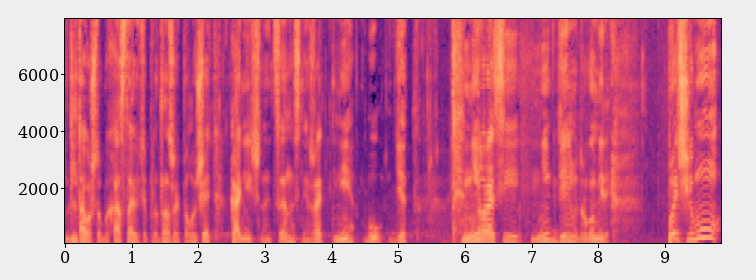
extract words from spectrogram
для того, чтобы их оставить и продолжать получать, конечные цены снижать не будет. Ни Но... в России, ни где-нибудь в другом мире. Почему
